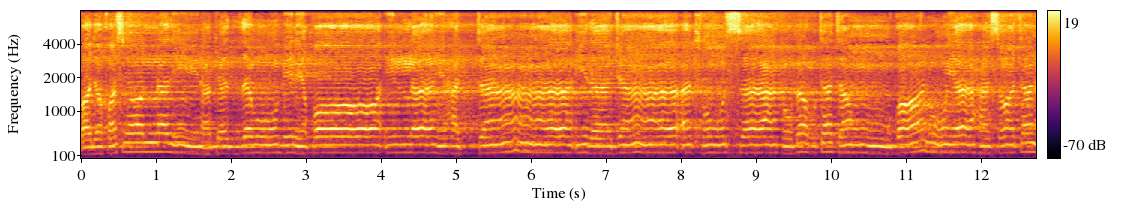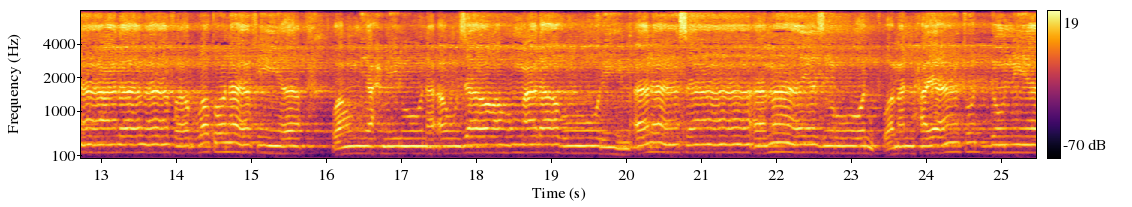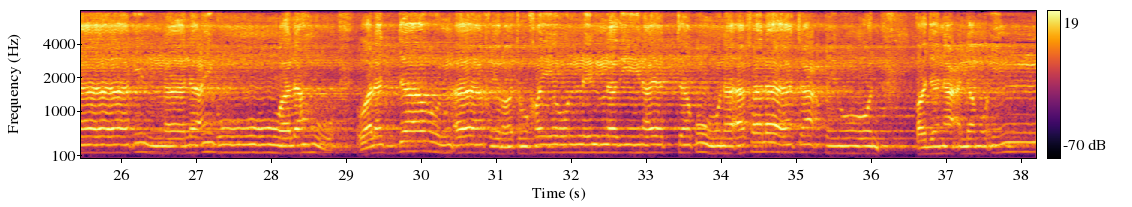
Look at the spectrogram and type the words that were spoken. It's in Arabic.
قد خسر الذين كذبوا بلقاء الله حتى إذا جاءتهم الساعة بغتة قالوا يا حسرتنا على ما فرطنا فيها وهم يحملون أوزارهم على ظهورهم ألا ساء ما يزرون وما الحياة الدنيا إلا لعب وله وللدار الآخرة خير للذين يتقون أفلا تعقلون قد نعلم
